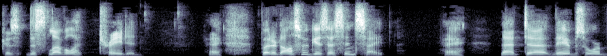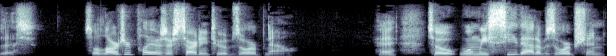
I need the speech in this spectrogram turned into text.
because this level had traded, okay? But it also gives us insight, okay? That uh, they absorb this. So larger players are starting to absorb now. Okay, so when we see that absorption,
